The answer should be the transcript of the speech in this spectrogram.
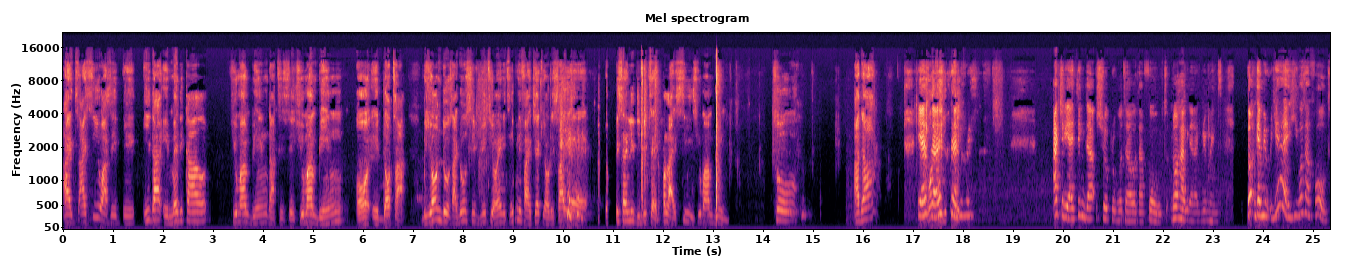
I I see you as a, a either a medical human being that is a human being or a daughter. Beyond those, I don't see beauty or anything. Even if I check your recite, uh, recently deleted, all I see is human being. So, Ada, Yes, What your take? Actually, I think that show promoter was at fault, not having an agreement. Don't get me, yeah, he was at fault.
